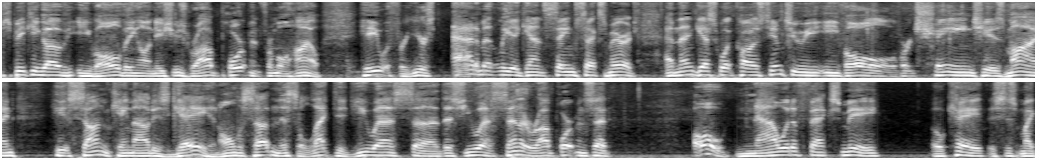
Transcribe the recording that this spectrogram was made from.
Speaking of evolving on issues, Rob Portman from Ohio, he was for years adamantly against same-sex marriage, and then guess what caused him to evolve or change his mind? His son came out as gay, and all of a sudden, this elected U.S. Uh, this U.S. senator Rob Portman said, oh, now it affects me. Okay, this is my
